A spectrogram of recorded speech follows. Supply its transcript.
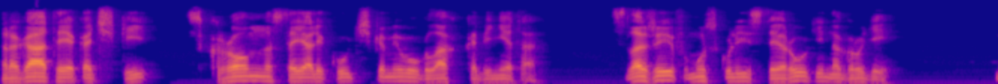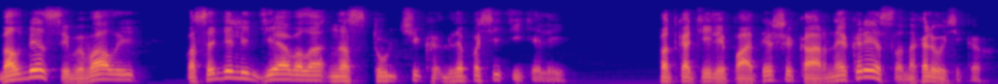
Рогатые качки скромно стояли кучками в углах кабинета, сложив мускулистые руки на груди. Балбес и бывалый посадили дьявола на стульчик для посетителей подкатили папе шикарное кресло на колесиках,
